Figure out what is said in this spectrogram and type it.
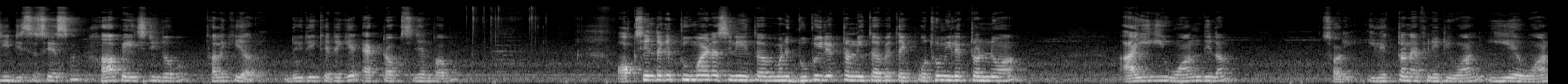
D dissociation half H D দেবো, তাহলে কী হবে? দুই দুই কেটে গিয়ে একটা অক্সিজেন পাবো। অক্সিজেনটাকে টু মাইনাসে নিয়ে নিতে হবে মানে দুটো ইলেকট্রন নিতে হবে, তাই প্রথম ইলেকট্রন নেওয়া আই ই ওয়ান দিলাম sorry electron affinity one E A one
